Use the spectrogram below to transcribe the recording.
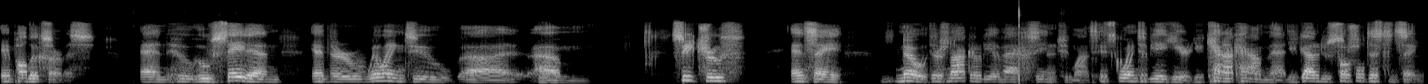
in public service and who who stayed in and they're willing to uh, um, speak truth and say, no, there's not going to be a vaccine in two months. It's going to be a year. You cannot count on that. You've got to do social distancing.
